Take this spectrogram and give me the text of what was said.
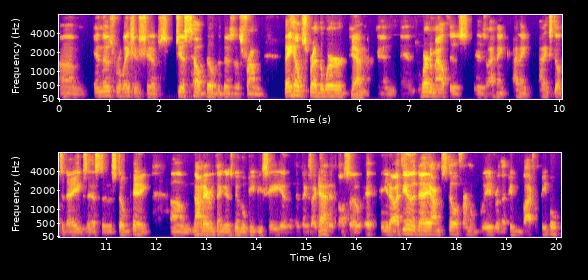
um, and those relationships just help build the business. From they help spread the word. Yeah. And, and, and word of mouth is is I think I think I think still today exists and is still big. Um, not everything is Google PPC and, and things like yeah. that. It's also, it, you know, at the end of the day, I'm still a firm believer that people buy from people,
